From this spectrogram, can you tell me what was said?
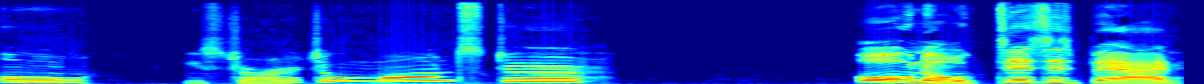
oh, he's turned into a monster. Oh no, this is bad.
